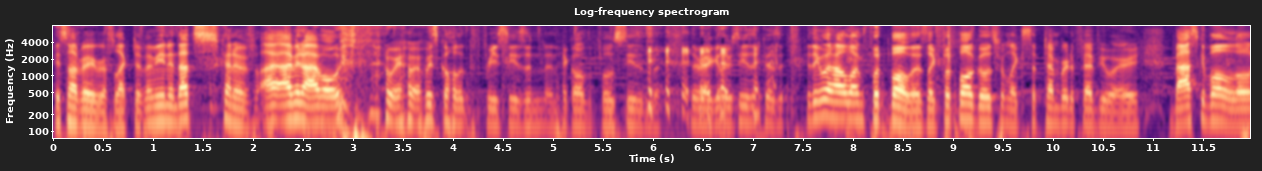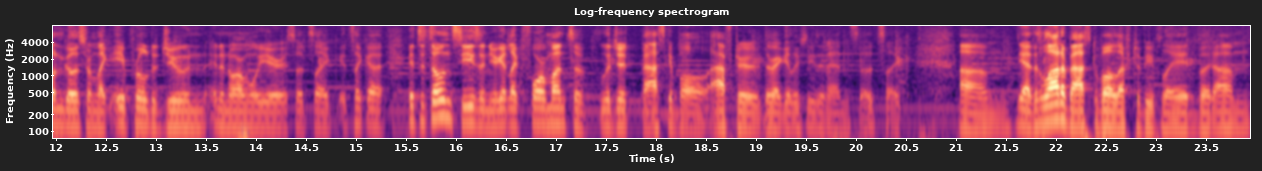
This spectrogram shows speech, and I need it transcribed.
It's not very reflective. I mean, and that's kind of. I, I mean, I've always been that way. I always call it the preseason, and I call it the postseason the, the regular season. Because if you think about how long football is, like football goes from like September to February. Basketball alone goes from like April to June in a normal year. So it's like it's like a it's its own season. You get like four months of legit basketball after the regular season ends. So it's like, um, yeah, there's a lot of basketball left to be played. But um,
